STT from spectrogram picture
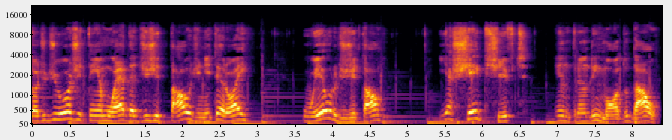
episódio de hoje tem a moeda digital de Niterói, o euro digital e a Shapeshift entrando em modo DAO.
